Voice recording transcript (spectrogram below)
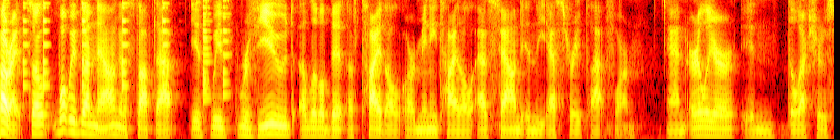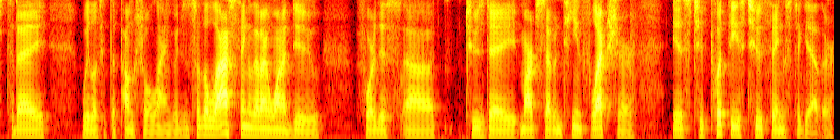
All right, so what we've done now, I'm going to stop that, is we've reviewed a little bit of Tidal or MiniTidal as found in the Estuary platform. And earlier in the lectures today, we looked at the punctual language. And so the last thing that I want to do for this uh, Tuesday, March 17th lecture is to put these two things together.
